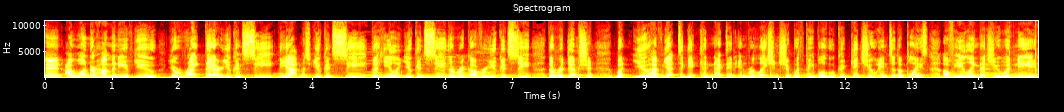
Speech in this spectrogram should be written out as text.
And I wonder how many of you, you're right there. You can see the atmosphere. You can see the healing. You can see the recovery. You can see the redemption. But you have yet to get connected in relationship with people who could get you into the place of healing that you would need.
